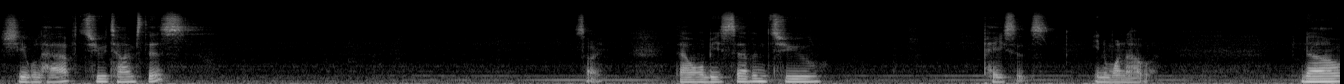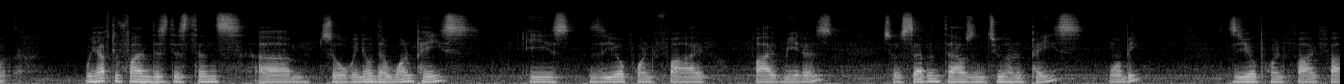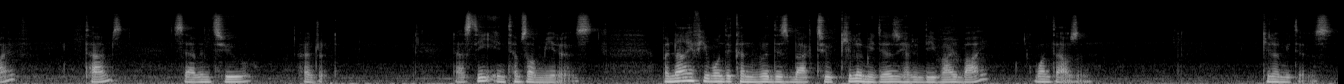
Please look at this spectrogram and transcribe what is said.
She will have 2 times this. Sorry. That will be 72 paces in 1 hour. Now, we have to find this distance. Um, so we know that one pace is 0.55 meters so 7200 pace will be 0.55 times 7200. That's the in terms of meters. But now if you want to convert this back to kilometers, you have to divide by 1000 kilometers.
